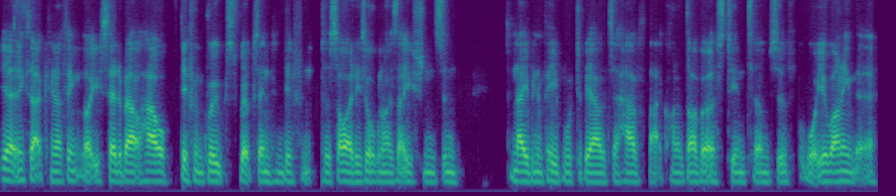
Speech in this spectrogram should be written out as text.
Yeah, exactly. I think, like you said, about how different groups representing different societies, organisations, and enabling people to be able to have that kind of diversity in terms of what you're running there.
